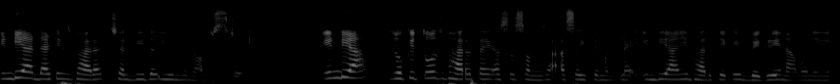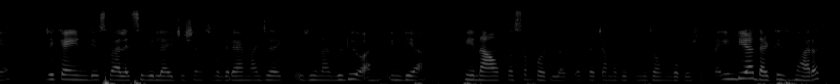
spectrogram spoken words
India that is Bharat shall be the union of state India जो की तोच भारत आहे असं समजा असं इथे म्हटलं आहे इंडिया आणि भारत हे काही वेगळे नावं नाही आहे जे काही इंडियस व्हॅले सिव्हिलायझेशन्स वगैरे आहे. माझा एक जुना व्हिडिओ आहे. इंडिया हे नाव कसं पडलं तर त्याच्यामध्ये तुम्ही जाऊन बघू शकता. India that is Bharat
